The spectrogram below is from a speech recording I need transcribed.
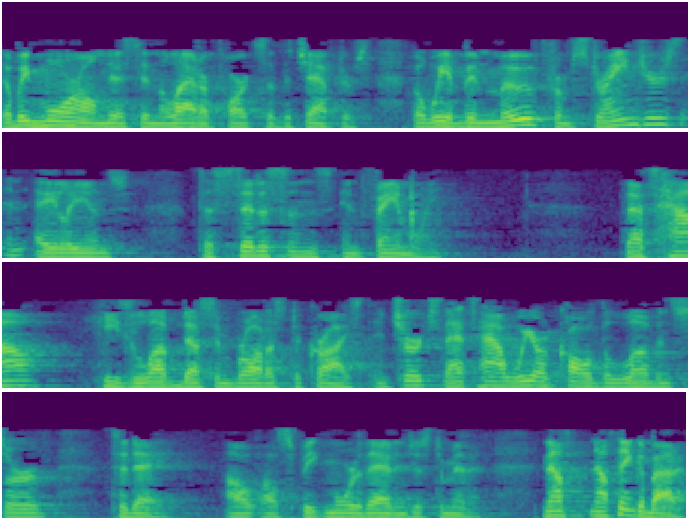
There'll be more on this in the latter parts of the chapters. But we have been moved from strangers and aliens to citizens and family. That's how He's loved us and brought us to Christ. And, church, that's how we are called to love and serve today. I'll, I'll speak more to that in just a minute. Now, now think about it.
